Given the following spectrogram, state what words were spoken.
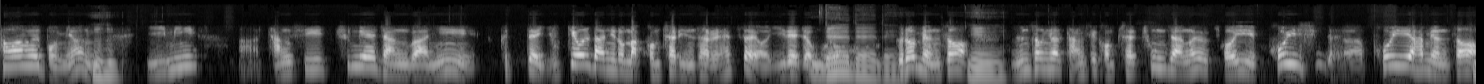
상황을 보면 으흠. 이미 아, 당시 추미애 장관이 그때 6개월 단위로 막 검찰 인사를 했어요. 이례적으로. 네네네. 네, 네. 그러면서 예. 윤석열 당시 검찰총장을 거의 포위 어, 포위하면서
